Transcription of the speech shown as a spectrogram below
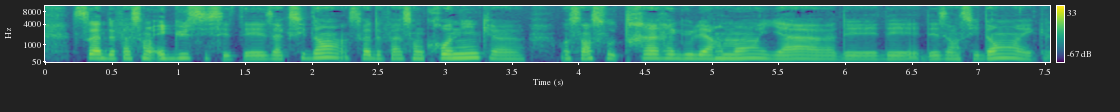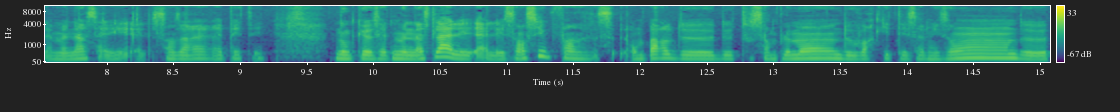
soit de façon aiguë si c'était des accidents, soit de façon chronique, au sens où très régulièrement il y a des, des, incidents et que la menace elle est, sans arrêt répétée. Donc cette menace-là, elle est, elle est, sensible. Enfin, on parle de, tout simplement de voir quitter sa maison, de,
